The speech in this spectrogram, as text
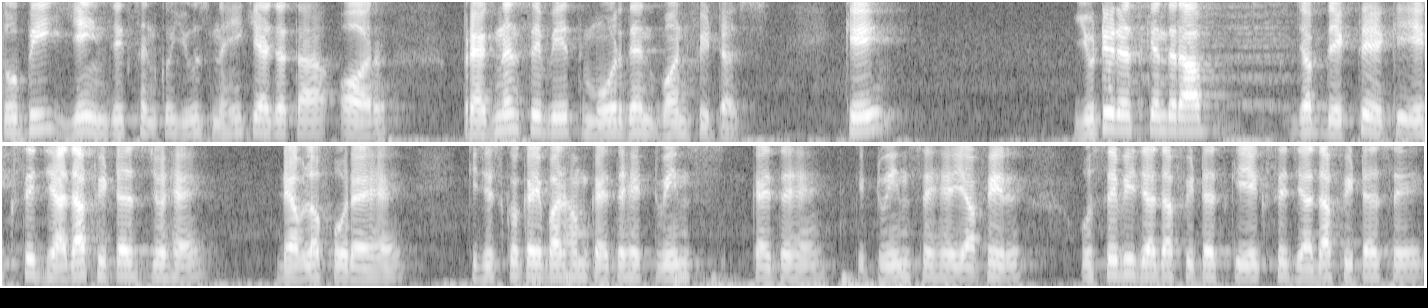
तो भी ये इंजेक्शन को यूज़ नहीं किया जाता और pregnancy with more than one foetus के यूटेरस के अंदर आप जब देखते हैं कि एक से ज़्यादा फीटस जो है डेवलप हो रहे हैं, कि जिसको कई बार हम कहते हैं ट्विंस कहते हैं, कि ट्विंस से है या फिर उससे भी ज़्यादा फीटस की एक से ज़्यादा फीटस है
